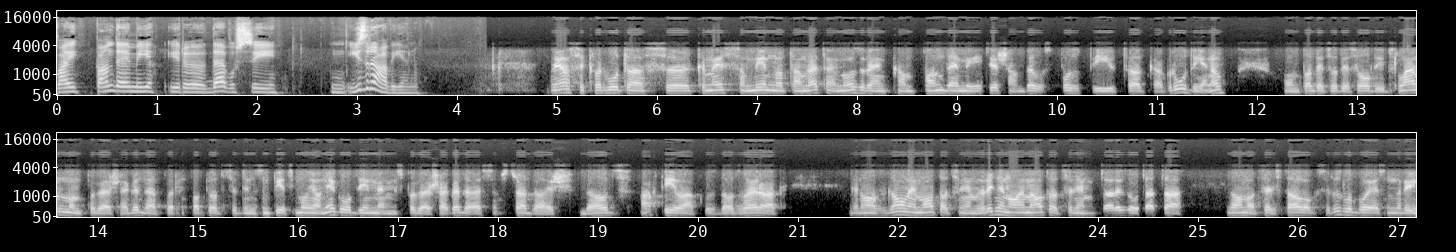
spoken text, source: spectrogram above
Vai pandēmija ir devusi izrāvienu? Nu, jāsaka, varbūt tās, ka mēs esam viena no tām retajām nozarēm, kam pandēmija tiešām devusi pozitīvu tādu kā grūdienu. Un pateicoties valdības lēmumam pagājušajā gadā par papildus 75 miljonu ieguldījumiem, mēs pagājušajā gadā esam strādājuši daudz aktīvāk, uz daudz vairāk gan valsts galvenajiem autoceļiem, gan reģionālajiem autoceļiem. Tā rezultātā galveno ceļu stāvoklis ir uzlabojies, un arī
